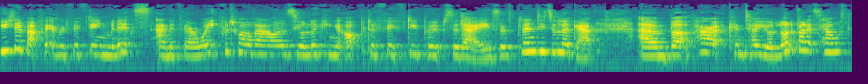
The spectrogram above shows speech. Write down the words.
usually about for every 15 minutes and if they're awake for 12 hours you're looking at up to 50 poops a day so there's plenty to look at um, but a parrot can tell you a lot about its health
